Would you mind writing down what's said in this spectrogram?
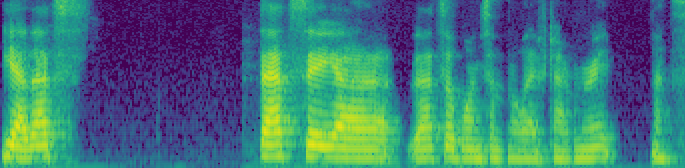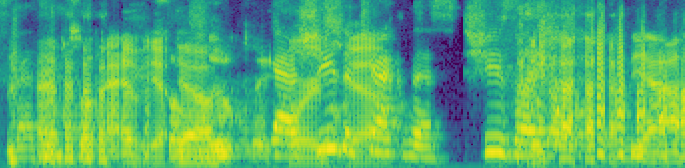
yeah, that's that's a uh, that's a once in a lifetime, right? That's that's Absolutely. Yeah. Absolutely. yeah. course, she's a yeah. checklist. She's like, oh, Yeah,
